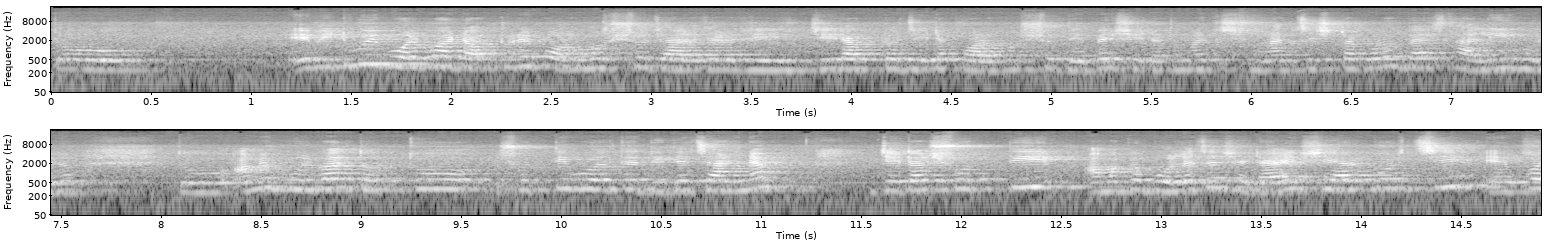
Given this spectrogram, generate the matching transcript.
তো এইটুকুই বলব আর ডক্টরের পরামর্শ, যারা যারা যে যে ডক্টর যেটা পরামর্শ দেবে সেটা তোমরা শোনার চেষ্টা করো। ব্যাস, তাহলেই হলো। তো আমি ভুলভাল তথ্য সত্যি বলতে দিতে চাই না। যেটা সত্যি আমাকে বলেছে সেটাই শেয়ার করছি। এরপর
